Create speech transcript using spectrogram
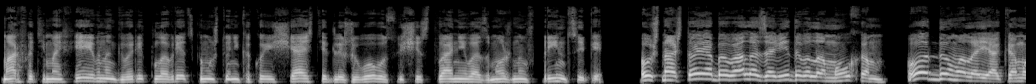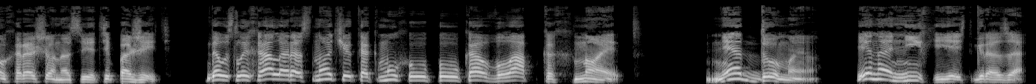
Марфа Тимофеевна говорит Лаврецкому, что никакое счастье для живого существа невозможно в принципе. «Уж на что я бывало завидовала мухам, вот думала я, кому хорошо на свете пожить. Да услыхала раз ночью, как муха у паука в лапках ноет. Нет, думаю, и на них есть гроза.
